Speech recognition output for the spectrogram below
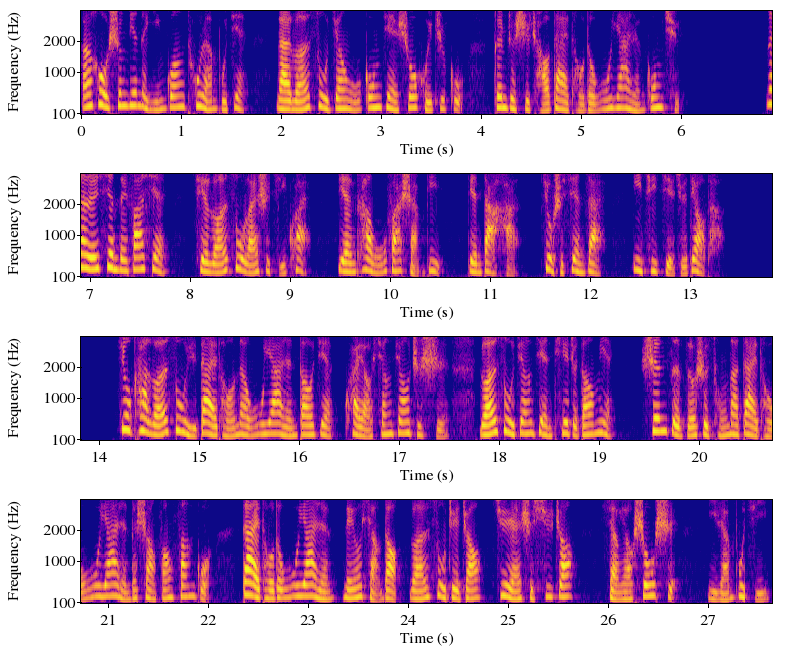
而后身边的银光突然不见，乃栾素将蜈蚣剑收回之故，跟着是朝带头的乌鸦人攻去。那人现被发现，且栾素来势极快，眼看无法闪避，便大喊：“就是现在，一起解决掉他！”就看栾素与带头那乌鸦人刀剑快要相交之时，栾素将剑贴着刀面。身子则是从那带头乌鸦人的上方翻过，带头的乌鸦人没有想到栾素这招居然是虚招，想要收势已然不及，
